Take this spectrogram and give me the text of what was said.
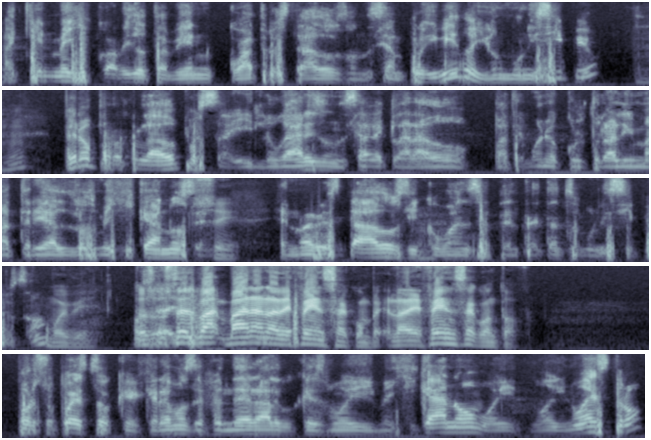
Aquí en México ha habido también cuatro estados donde se han prohibido y un municipio. Pero por otro lado, pues hay lugares donde se ha declarado patrimonio cultural inmaterial los mexicanos en, nueve estados y como en setenta y tantos municipios, ¿no? Muy bien. Entonces ustedes van, a la defensa, la defensa con todo. Por supuesto que queremos defender algo que es muy mexicano, muy, muy nuestro,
